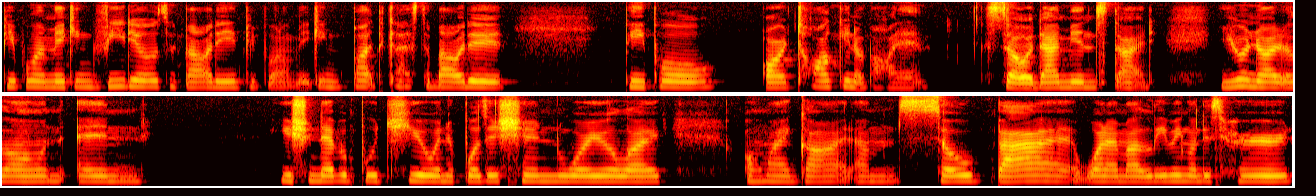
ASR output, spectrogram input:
People are making videos about it, people are making podcasts about it, people are talking about it. So that means that you're not alone and you should never put you in a position where you're like, oh my god, I'm so bad. What am I living on this earth?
